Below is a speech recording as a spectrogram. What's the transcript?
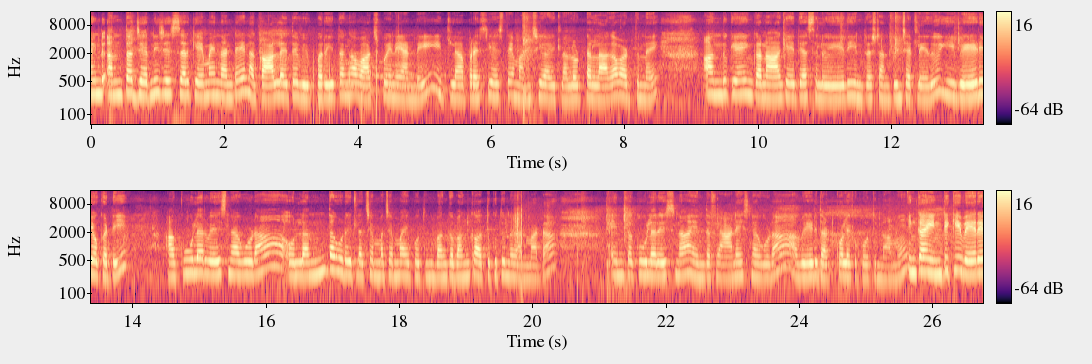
అండ్ అంత జర్నీ చేసేసరికి ఏమైందంటే నా కాళ్ళు అయితే విపరీతంగా వాచిపోయినాయండి. ఇట్లా ప్రెస్ చేస్తే మంచిగా ఇట్లా లొట్టల్లాగా పడుతున్నాయి. అందుకే ఇంకా నాకైతే అసలు ఏది ఇంట్రెస్ట్ అనిపించట్లేదు. ఈ వేడి ఒకటి ఆ కూలర్ వేసినా కూడా ఒళ్ళంతా కూడా ఇట్లా చెమ్మ చెమ్మ అయిపోతుంది. బంక బంక అతుకుతున్నది అనమాట ఎంత కూలర్ వేసినా ఎంత ఫ్యాన్ వేసినా కూడా ఆ వేడి తట్టుకోలేకపోతున్నాము. ఇంకా ఇంటికి వేరే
